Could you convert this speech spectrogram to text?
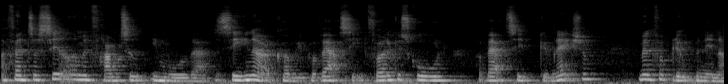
og fantaserede om en fremtid i modeverdenen. Senere kom de på hver sin folkeskole og hver sit gymnasium, men forblev veninder.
